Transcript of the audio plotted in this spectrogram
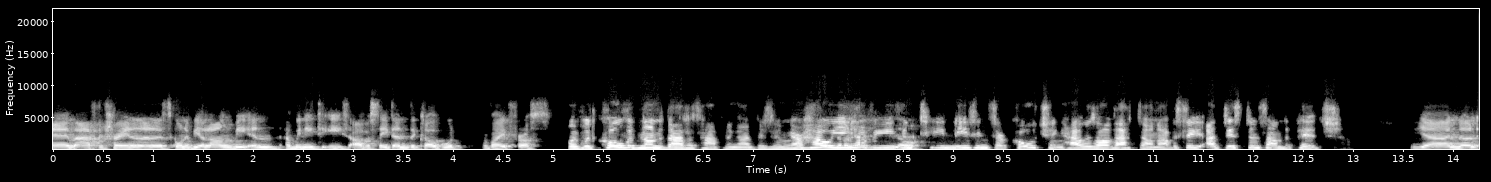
um, after training and it's going to be a long meeting and we need to eat. Obviously, then the club would provide for us. But with COVID, none of that is happening, I'm presuming. Or how are you having even team meetings or coaching? How is all that done? Obviously, at distance on the pitch. Yeah, none.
